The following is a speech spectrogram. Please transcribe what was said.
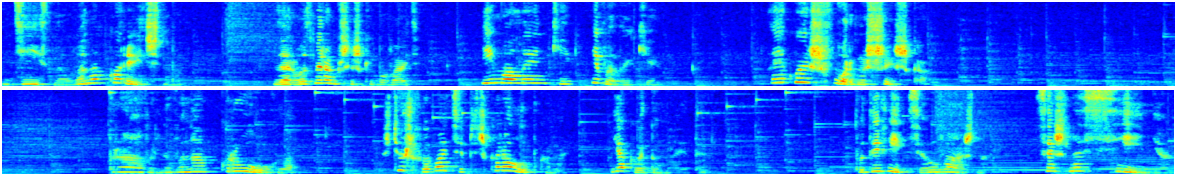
Дійсно, вона коричнева. За розміром шишки бувають і маленькі, і великі. А якої ж форми шишка? Правильно, вона кругла. Що ж ховається під шкаралупками? Як ви думаєте? Подивіться уважно, це ж насіння.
